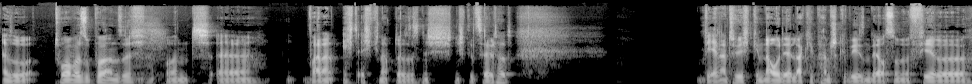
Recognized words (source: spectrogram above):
also Tor war super an sich und äh, war dann echt, echt knapp, dass es nicht, nicht gezählt hat wäre natürlich genau der Lucky Punch gewesen, der auch so eine faire,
